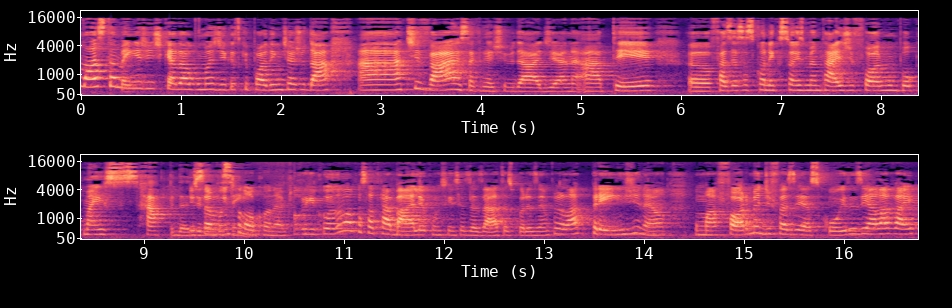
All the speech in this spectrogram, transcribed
mas também a gente quer dar algumas dicas que podem te ajudar a ativar essa criatividade, a, a ter, uh, fazer essas conexões mentais de forma um pouco mais rápida. Isso é muito assim. louco, né? Porque quando uma pessoa trabalha com ciências exatas, por exemplo, ela aprende, né, uma forma de fazer as coisas e ela vai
